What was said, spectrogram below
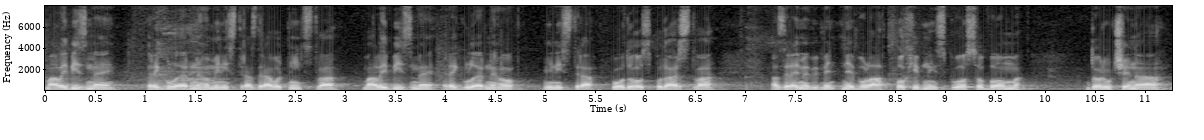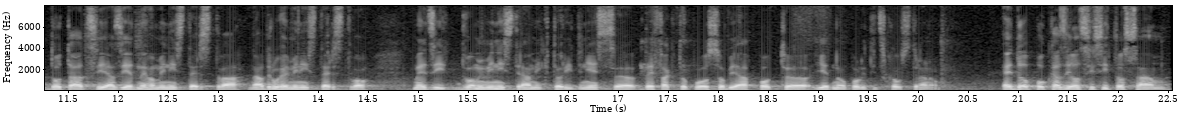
Mali by sme regulérneho ministra zdravotníctva, mali by sme regulérneho ministra pôdohospodárstva a zrejme by nebola pochybným spôsobom doručená dotácia z jedného ministerstva na druhé ministerstvo medzi dvomi ministrami, ktorí dnes e, de facto pôsobia pod e, jednou politickou stranou. Edo pokazil si si to sám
